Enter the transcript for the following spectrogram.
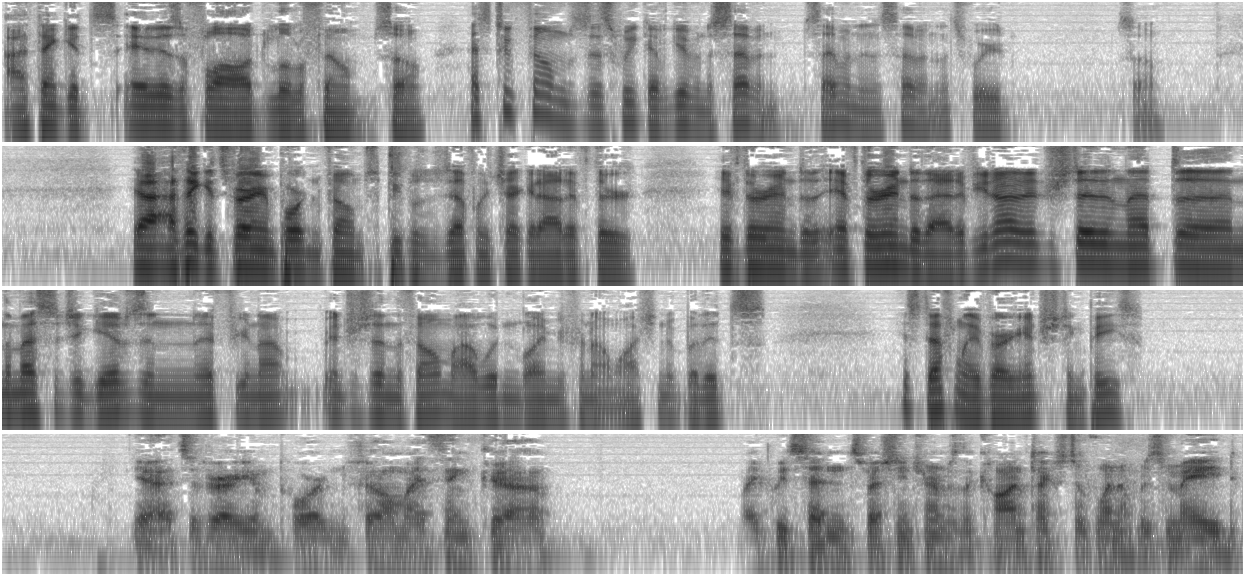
I think it's it is a flawed little film. So that's two films this week I've given a seven, seven and a seven. That's weird. So yeah, I think it's very important film, so people should definitely check it out if they're if they're into if they're into that. If you're not interested in that uh, in the message it gives, and if you're not interested in the film, I wouldn't blame you for not watching it. But it's it's definitely a very interesting piece. Yeah, it's a very important film. I think, uh, like we said, especially in terms of the context of when it was made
